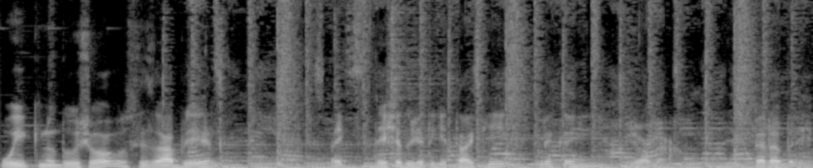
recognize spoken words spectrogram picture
o ícone do jogo, vocês abrem ele, aí deixa do jeito que está aqui, clica em jogar espera abrir.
